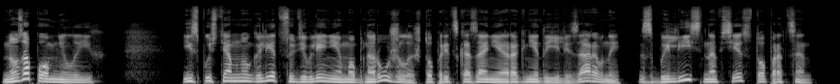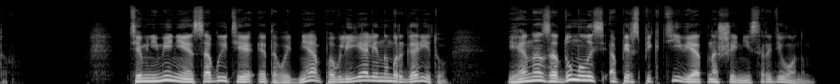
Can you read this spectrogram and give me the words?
но запомнила их и спустя много лет с удивлением обнаружила, что предсказания Рогнеды Елизаровны сбылись на все сто процентов. Тем не менее, события этого дня повлияли на Маргариту, и она задумалась о перспективе отношений с Родионом.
